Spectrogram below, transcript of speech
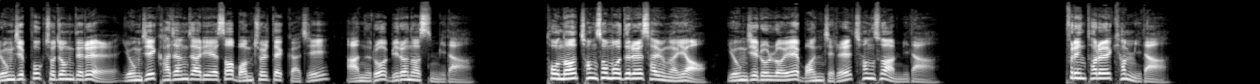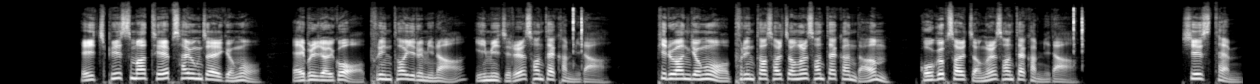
용지폭 조정대를 용지 가장자리에서 멈출 때까지 안으로 밀어 넣습니다. 토너 청소 모드를 사용하여 용지 롤러의 먼지를 청소합니다. 프린터를 켭니다. HP 스마트 앱 사용자의 경우 앱을 열고 프린터 이름이나 이미지를 선택합니다. 필요한 경우 프린터 설정을 선택한 다음 고급 설정을 선택합니다. 시스템,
